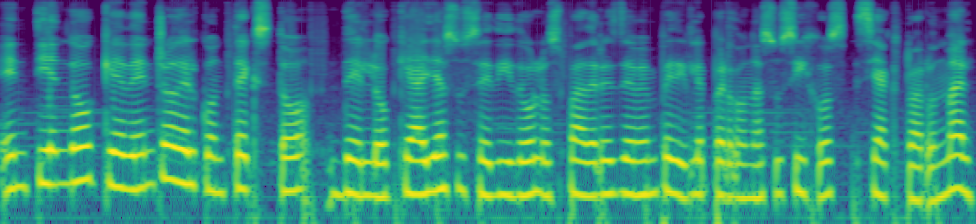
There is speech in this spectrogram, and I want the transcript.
entiendo que dentro del contexto de lo que haya sucedido, los padres deben pedirle perdón a sus hijos si actuaron mal.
